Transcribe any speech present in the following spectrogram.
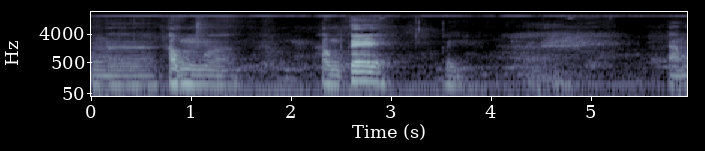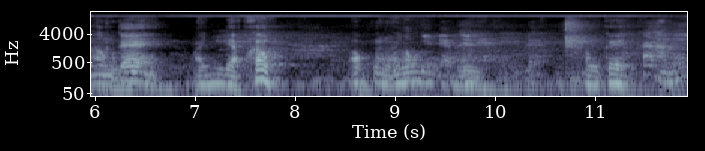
ờ, hồng hồng kê. Cái khảm hồng kê. Bánh đẹp không? Ốc này bánh nhìn đẹp nhỉ? Hồng kê. Khác hẳn đấy.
